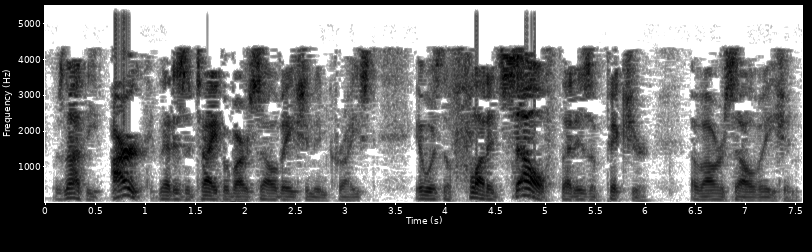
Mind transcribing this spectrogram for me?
It was not the ark that is a type of our salvation in Christ. It was the flood itself that is a picture of our salvation.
